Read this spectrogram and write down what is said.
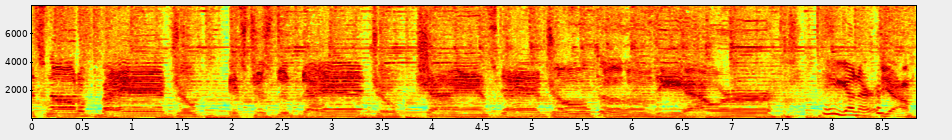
It's not a bad joke, it's just a dad joke. Cheyenne's dad joke of the hour. Hey, Gunner. Yeah.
